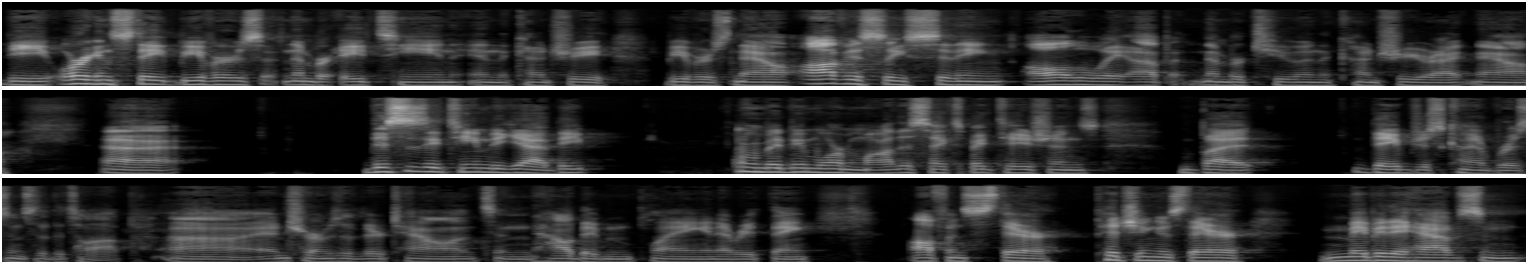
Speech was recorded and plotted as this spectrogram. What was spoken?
the Oregon State Beavers at number 18 in the country. Beavers now obviously sitting all the way up at number two in the country right now. Uh, this is a team that, yeah, they or maybe more modest expectations, but they've just kind of risen to the top uh, in terms of their talent and how they've been playing and everything. Offense is there, pitching is there. Maybe they have some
